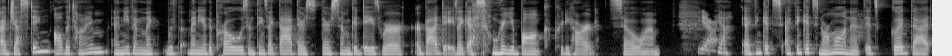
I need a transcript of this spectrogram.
adjusting all the time and even like with many of the pros and things like that there's there's some good days where or bad days i guess where you bonk pretty hard so um yeah. Yeah i think it's i think it's normal and it, it's good that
